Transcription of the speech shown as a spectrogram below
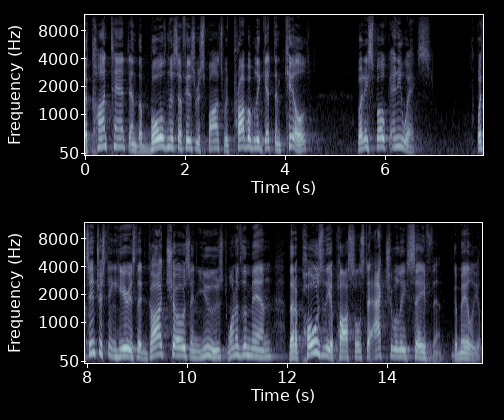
the content and the boldness of his response would probably get them killed, but he spoke anyways. What's interesting here is that God chose and used one of the men that opposed the apostles to actually save them, Gamaliel.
